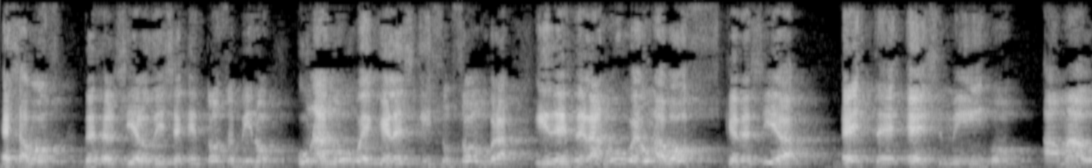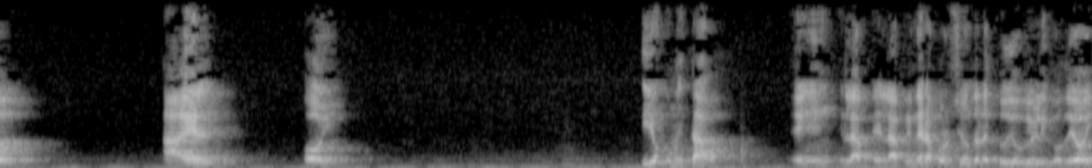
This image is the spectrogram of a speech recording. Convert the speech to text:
Esa voz desde el cielo dice, entonces vino una nube que les hizo sombra y desde la nube una voz que decía, este es mi hijo amado, a él hoy. Y yo comentaba en la, primera porción del estudio bíblico de hoy,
